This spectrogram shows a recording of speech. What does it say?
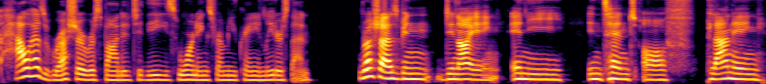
how has Russia responded to these warnings from Ukrainian leaders then? Russia has been denying any intent of planning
